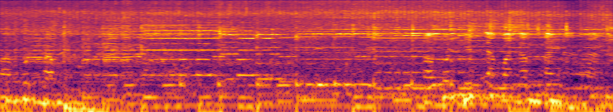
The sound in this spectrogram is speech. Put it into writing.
ขอบคุณครับขอบคุณทิพย์และวันนำไทยนะ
